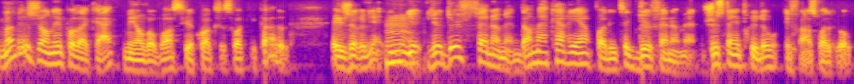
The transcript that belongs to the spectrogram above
mauvaise journée pour la CAQ, mais on va voir s'il y a quoi que ce soit qui colle. Et je reviens, il, y a, il, y a, deux phénomènes. Dans ma carrière politique, deux phénomènes. Justin Trudeau et François Legault.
